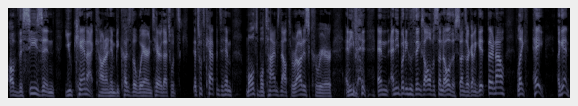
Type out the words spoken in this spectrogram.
of the season, you cannot count on him because of the wear and tear. That's what's that's what's happened to him multiple times now throughout his career. And even and anybody who thinks all of a sudden, oh, the Suns are going to get there now, like, hey. Again,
